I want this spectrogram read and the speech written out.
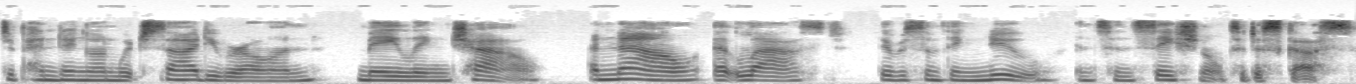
depending on which side you were on, Mei Ling Chow, and now, at last, there was something new and sensational to discuss.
